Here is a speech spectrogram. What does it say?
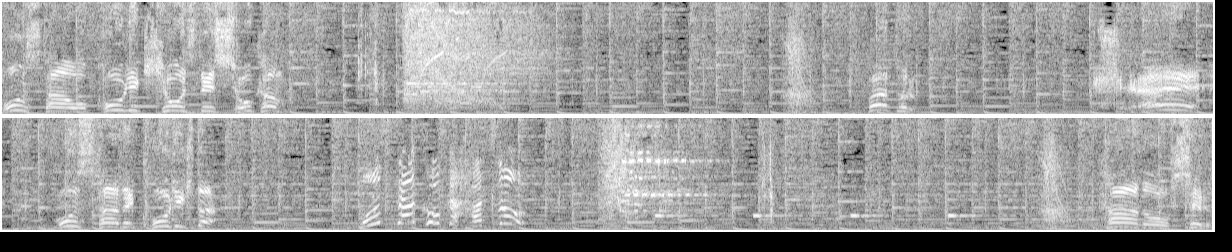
モンスターを攻撃表示で召喚。バトル。くらえモンスターで攻撃だ。モンスター効果発動カードを伏せる。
